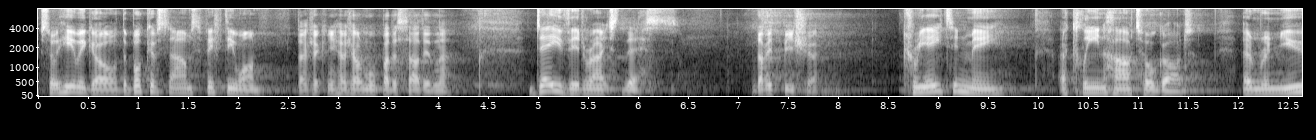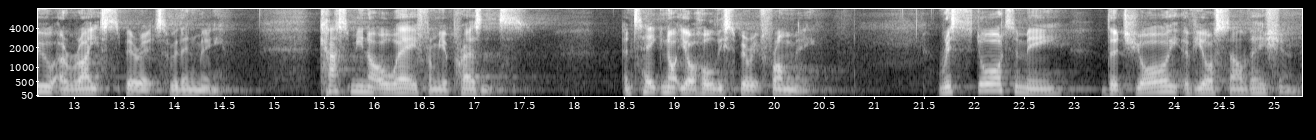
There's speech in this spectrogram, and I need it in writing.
So here we go. The book of Psalms 51. Takže kniha Žalmů 51. David writes this David píše, Create in me a clean heart, O God, and renew a right spirit within me. Cast me not away from your presence, and take not your Holy Spirit from me. Restore to me the joy of your salvation,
